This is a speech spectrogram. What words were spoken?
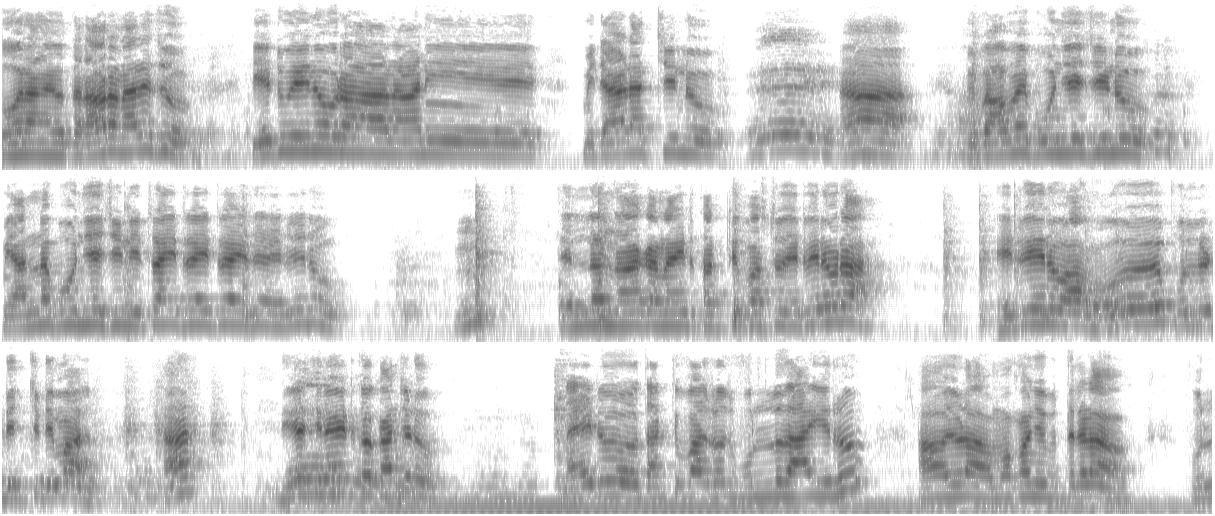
ఘోరంగా చూస్తాడు. అవరా నరేష్ ఎటు పోయినవురా నాని? మీ డాడీ వచ్చిండు. ఆ, మీ బాబాయ్ ఫోన్ చేసిండు. మీ అన్న ఫోన్ చేసిండు ఇట్రా ఇట్రా ఇట్రా ఇట్రా ఎటు పోయినావు ఉం? తెల్లం దాకా నైట్ థర్టీ ఫస్ట్ ఎటు పోయినవురా ఎటు పోయినావు ఆ, ఓ ఫుల్ డిచ్ డిమాల్. దిగా తినేట్టుకో కంచుడు. నైట్ థర్టీ ఫస్ట్ రోజు ఫుల్ తాగిర్రు. ఆ చూడ ముఖం చూపిస్తలేడా ఫుల్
